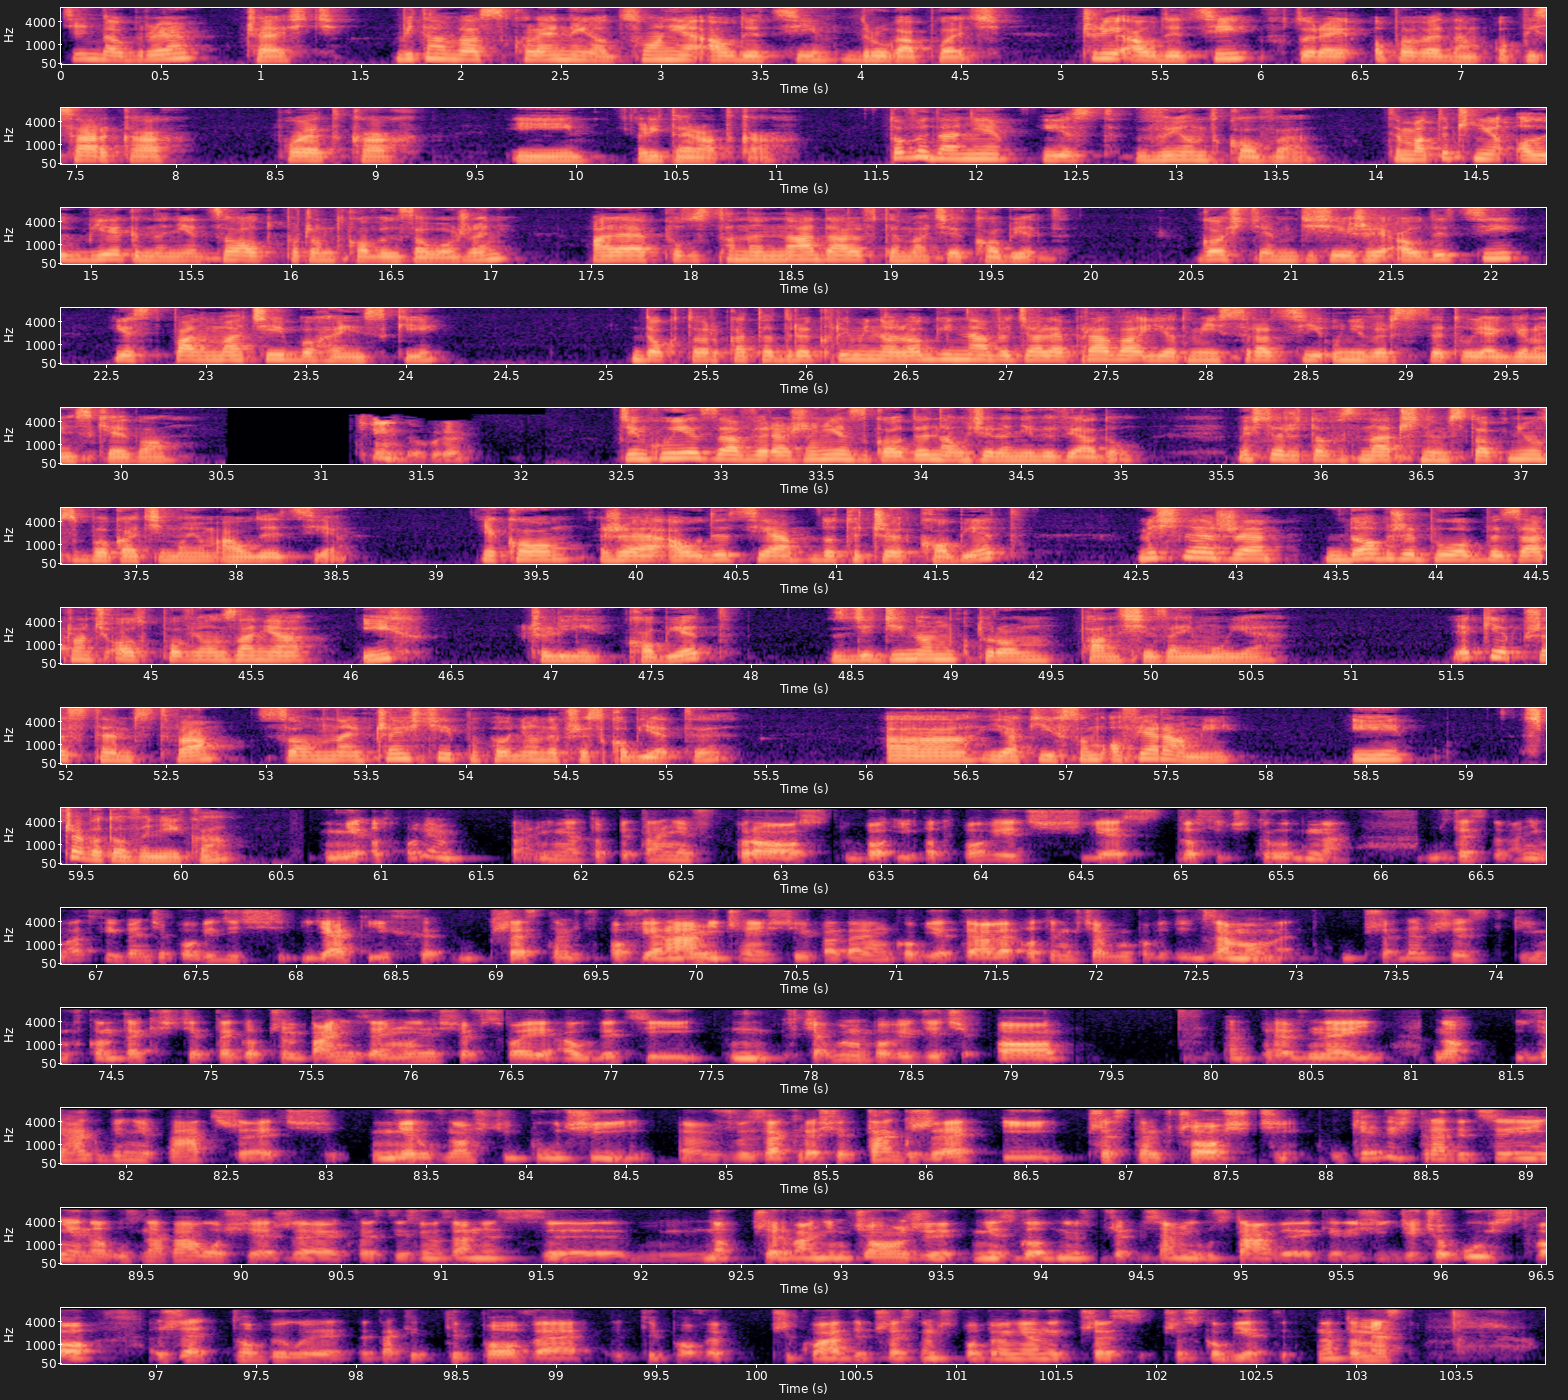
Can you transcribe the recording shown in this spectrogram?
Dzień dobry, cześć. Witam Was w kolejnej odsłonie audycji Druga Płeć, czyli audycji, w której opowiadam o pisarkach, poetkach i literatkach. To wydanie jest wyjątkowe. Tematycznie odbiegnę nieco od początkowych założeń, ale pozostanę nadal w temacie kobiet. Gościem dzisiejszej audycji jest pan Maciej Bocheński, doktor Katedry Kryminologii na Wydziale Prawa i Administracji Uniwersytetu Jagiellońskiego. Dzień dobry. Dziękuję za wyrażenie zgody na udzielenie wywiadu. Myślę, że to w znacznym stopniu wzbogaci moją audycję. Jako, że audycja dotyczy kobiet, myślę, że dobrze byłoby zacząć od powiązania ich, czyli kobiet, z dziedziną, którą Pan się zajmuje. Jakie przestępstwa są najczęściej popełnione przez kobiety, a jakich są ofiarami i z czego to wynika? Nie odpowiem Pani na to pytanie wprost, bo i odpowiedź jest dosyć trudna. Zdecydowanie łatwiej będzie powiedzieć, jakich przestępstw ofiarami częściej padają kobiety, ale o tym chciałbym powiedzieć za moment. Przede wszystkim w kontekście tego, czym Pani zajmuje się w swojej audycji, mm, chciałbym powiedzieć o pewnej no, jakby nie patrzeć, nierówności płci w zakresie także i przestępczości. Kiedyś tradycyjnie no, uznawało się, że kwestie związane z no, przerwaniem ciąży, niezgodnym z przepisami ustawy, kiedyś dzieciobójstwo, że to były takie typowe, typowe przykłady przestępstw popełnianych przez, przez kobiety. Natomiast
